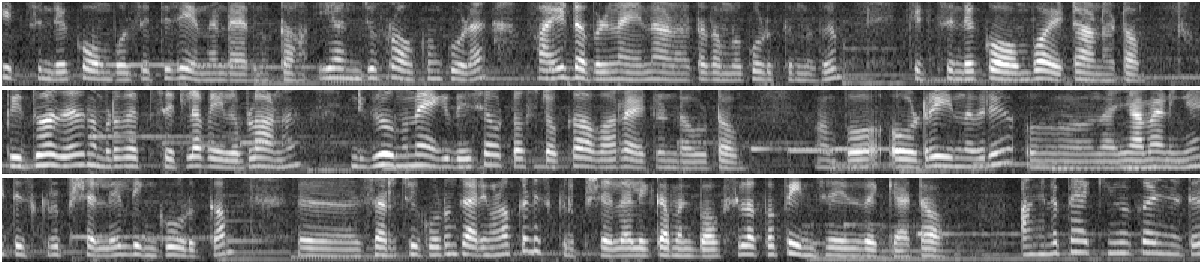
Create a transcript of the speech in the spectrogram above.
കിഡ്സിന്റെ കോംബോ സെറ്റ് ചെയ്യുന്നുണ്ടായിരുന്നു കേട്ടോ. ഈ അഞ്ച് ഫ്രോക്കും കൂടെ ഫൈവ് ഡബിൾ നയൻ ആണ് കേട്ടോ നമ്മൾ കൊടുക്കുന്നത്. കിഡ്സിന്റെ കോംബോ ആയിട്ടാണ് കേട്ടോ. അപ്പോൾ ഇതും അത് നമ്മുടെ വെബ്സൈറ്റിൽ അവൈലബിൾ ആണ്. എനിക്ക് തോന്നുന്നു ഏകദേശം ഔട്ട് ഓഫ് സ്റ്റോക്ക് ആവാറായിട്ടുണ്ടാവും കേട്ടോ. അപ്പോൾ ഓർഡർ ചെയ്യുന്നവർ ഞാൻ വേണമെങ്കിൽ ഡിസ്ക്രിപ്ഷനിൽ ലിങ്ക് കൊടുക്കാം. സെർച്ച് കോഡും കാര്യങ്ങളൊക്കെ ഡിസ്ക്രിപ്ഷനിൽ അല്ലെങ്കിൽ കമന്റ് ബോക്സിലൊക്കെ പിൻ ചെയ്ത് വെക്കാം കേട്ടോ അങ്ങനെ പാക്കിംഗ് ഒക്കെ കഴിഞ്ഞിട്ട്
